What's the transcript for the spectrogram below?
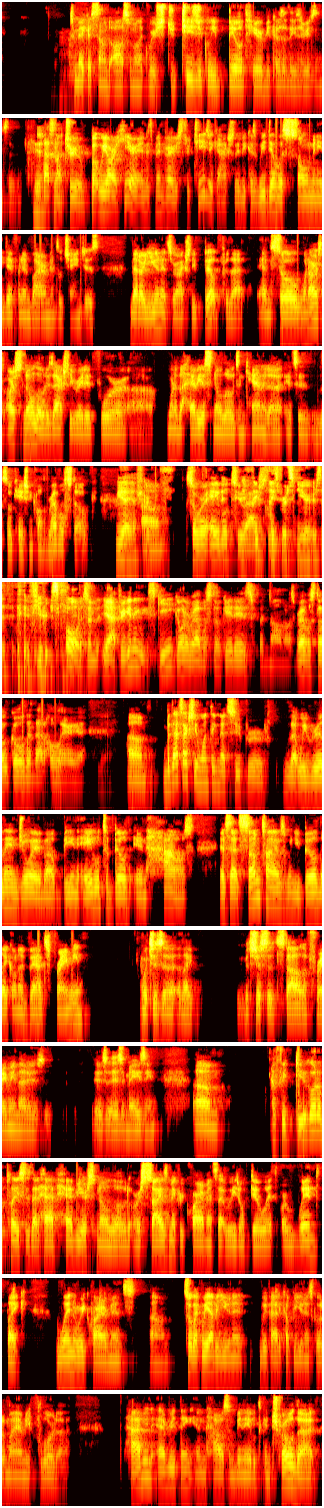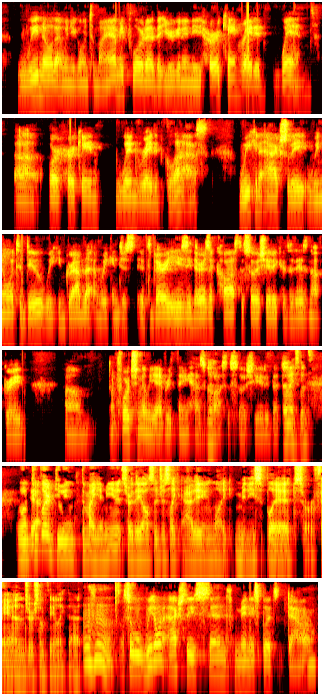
to make us sound awesome, like we're strategically built here because of these reasons. Yeah. That's not true, but we are here, and it's been very strategic actually because we deal with so many different environmental changes that our units are actually built for that. And so when our, our snow load is actually rated for uh, one of the heaviest snow loads in Canada, it's in this location called Revelstoke. Yeah, yeah, sure. Um, so we're able to it's actually place for skiers if, if you're skiing. Oh, it's a, yeah. If you're going to ski, go to Revelstoke. It is phenomenal. It's Revelstoke, Golden, that whole area. Yeah. Um, but that's actually one thing that's super that we really enjoy about being able to build in house is that sometimes when you build like on advanced framing, which is a, like it's just a style of framing that is is is amazing. Um, if we do go to places that have heavier snow load or seismic requirements that we don't deal with, or wind like wind requirements, um, so like we have a unit, we've had a couple units go to Miami, Florida. Having everything in house and being able to control that, we know that when you're going to Miami, Florida, that you're going to need hurricane rated wind uh, or hurricane wind rated glass. We can actually we know what to do. We can grab that and we can just it's very easy. There is a cost associated because it is an upgrade. Um, unfortunately everything has yeah. cost associated That's, that makes sense when yeah. people are doing the miami units are they also just like adding like mini splits or fans or something like that mm-hmm. so we don't actually send mini splits down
